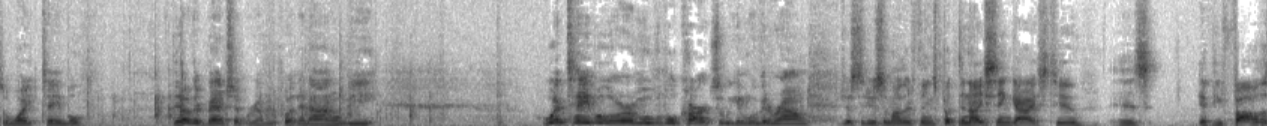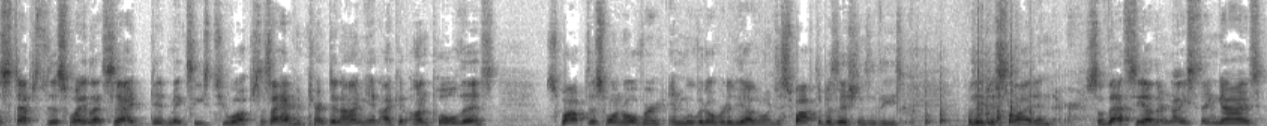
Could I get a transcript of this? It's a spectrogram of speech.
it's a white table the other bench that we're going to be putting it on will be wood table or a movable cart so we can move it around just to do some other things but the nice thing guys too is if you follow the steps this way, let's say I did mix these two up. Since I haven't turned it on yet, I could unpull this, swap this one over, and move it over to the other one. Just swap the positions of these because they just slide in there. So that's the other nice thing, guys,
